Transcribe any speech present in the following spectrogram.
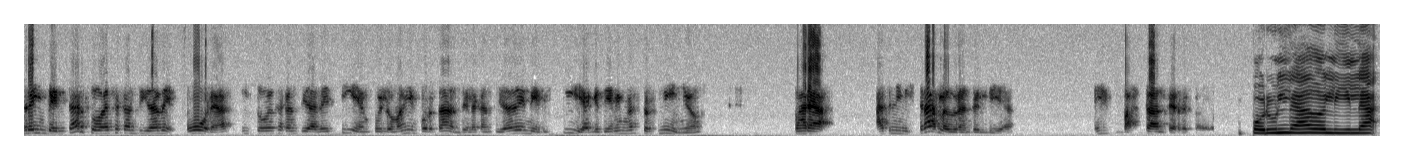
reinventar toda esa cantidad de horas y toda esa cantidad de tiempo y lo más importante, la cantidad de energía que tienen nuestros niños para administrarla durante el día. Es bastante retador. Por un lado, Lila,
